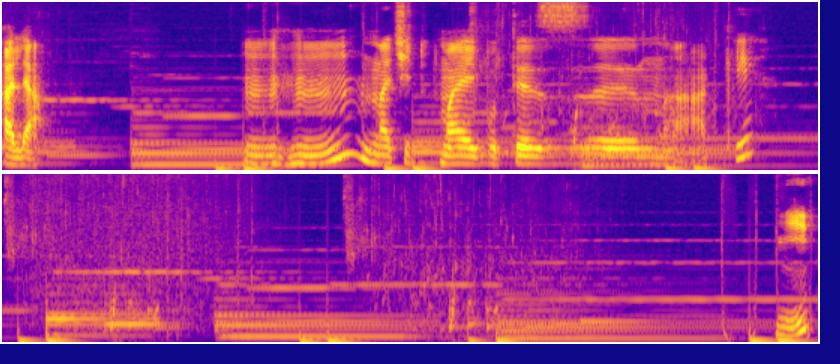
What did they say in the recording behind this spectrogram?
Аля. Угу, значить, тут мають бути знаки. Ні.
